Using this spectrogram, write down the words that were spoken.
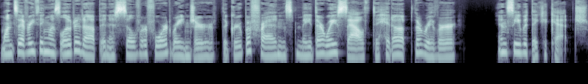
Once everything was loaded up in his silver Ford Ranger, the group of friends made their way south to hit up the river and see what they could catch.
